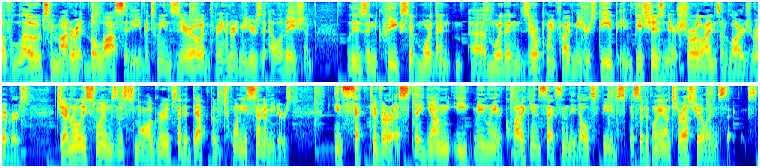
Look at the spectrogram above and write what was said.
of low to moderate velocity between 0 and 300 meters of elevation. Lives in creeks of more than uh, more than 0.5 meters deep in ditches near shorelines of large rivers. Generally swims in small groups at a depth of 20 centimeters. Insectivorous, the young eat mainly aquatic insects and the adults feed specifically on terrestrial insects.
